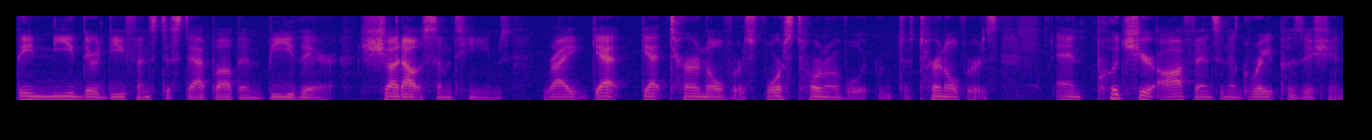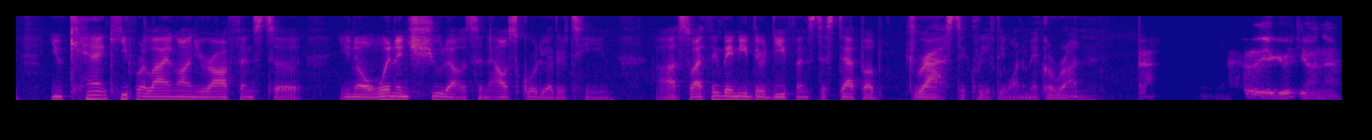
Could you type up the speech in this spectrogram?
they need their defense to step up and be there, shut out some teams, right? Get get turnovers, force turnover turnovers, and put your offense in a great position. You can't keep relying on your offense to you know win in shootouts and outscore the other team. Uh, so I think they need their defense to step up drastically if they want to make a run. I totally agree with you on that.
